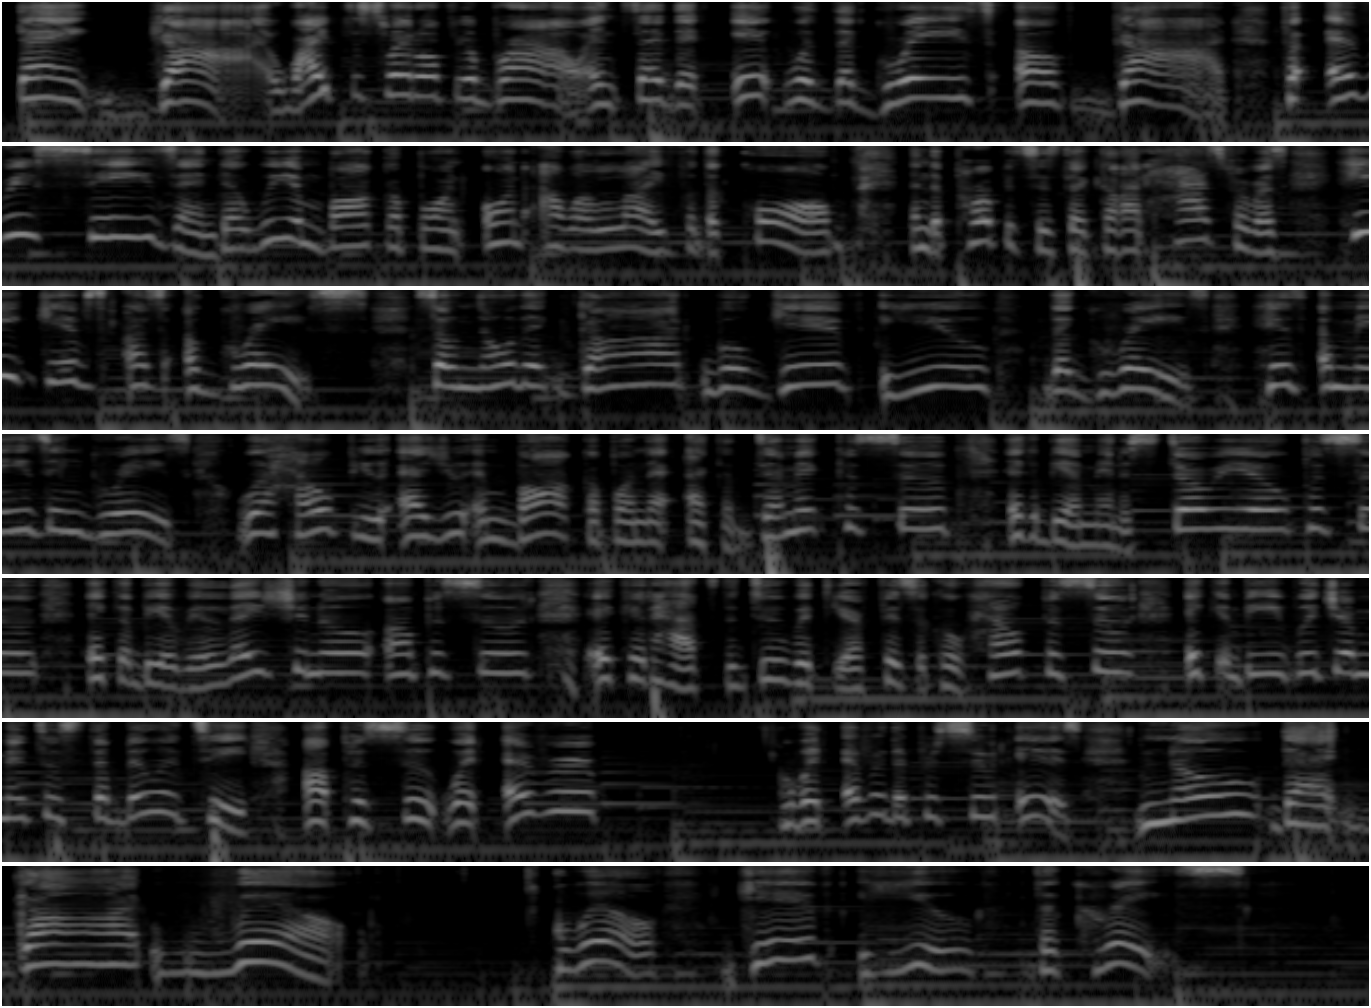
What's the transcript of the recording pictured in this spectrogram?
thank God, wipe the sweat off your brow, and said that it was the grace of God for every season that we embark upon on our life for the call and the purposes that God has for us. He gives us a grace. So know that God will give you the grace. His amazing grace will help you as you embark upon the academic pursuit. It could be a ministerial pursuit. It could be a relational uh, pursuit pursuit. It could have to do with your physical health pursuit. It can be with your mental stability uh, pursuit. Whatever whatever the pursuit is, know that God will will give you the grace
